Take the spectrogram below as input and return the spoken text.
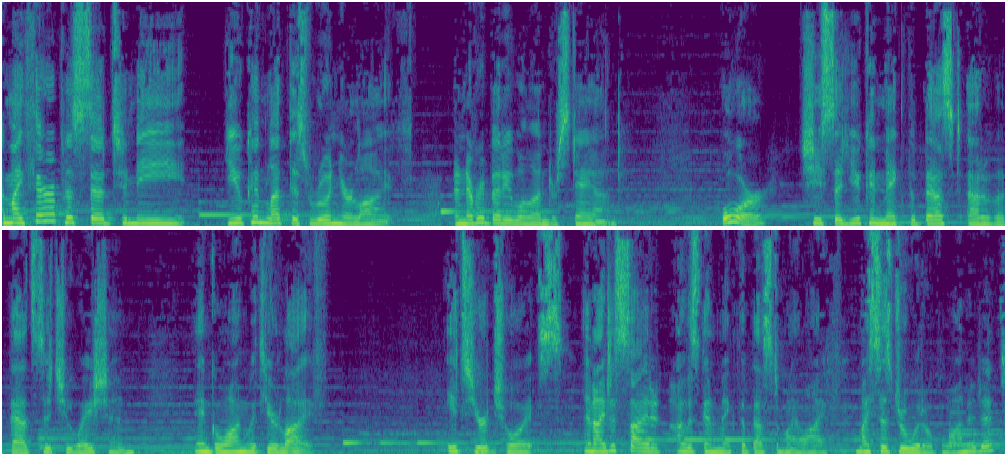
My therapist said to me, You can let this ruin your life, and everybody will understand. Or she said, You can make the best out of a bad situation and go on with your life. It's your choice. And I decided I was going to make the best of my life. My sister would have wanted it.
